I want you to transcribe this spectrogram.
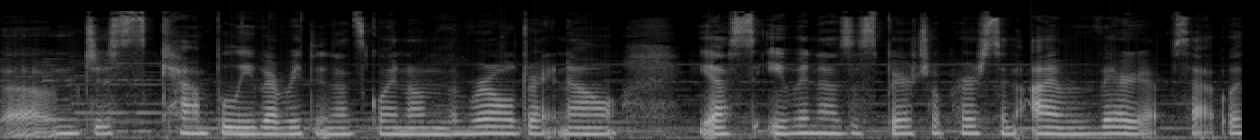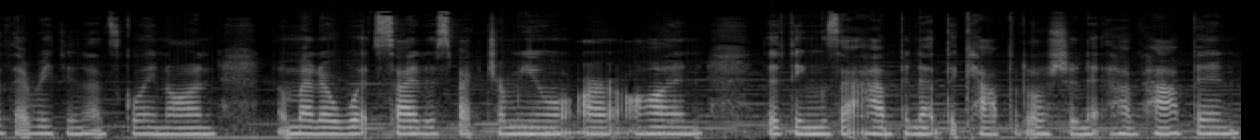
um, just can't believe everything that's going on in the world right now. Yes, even as a spiritual person, I'm very upset with everything that's going on, no matter what side of spectrum you are on. The things that happened at the Capitol shouldn't have happened.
